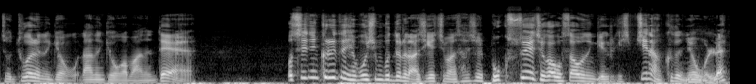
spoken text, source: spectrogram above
전투가 되는 경우 나는 경우가 많은데 Assassin's Creed 해보신 분들은 아시겠지만 사실 복수의 적하고 싸우는 게 그렇게 쉽지는 않거든요 음. 원래.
